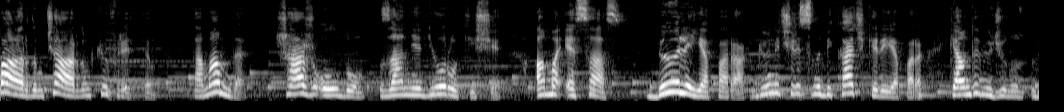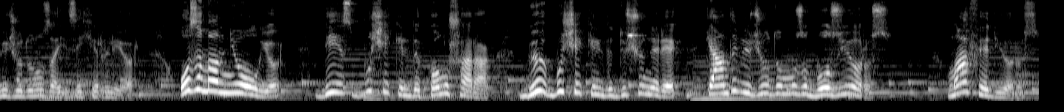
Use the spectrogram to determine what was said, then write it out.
Bağırdım, çağırdım, küfrettim. Tamam da şarj oldum zannediyor o kişi. Ama esas böyle yaparak, gün içerisinde birkaç kere yaparak kendi vücudunuz, vücudunuza zehirliyor. O zaman ne oluyor? Biz bu şekilde konuşarak, bu, bu şekilde düşünerek kendi vücudumuzu bozuyoruz, mahvediyoruz.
